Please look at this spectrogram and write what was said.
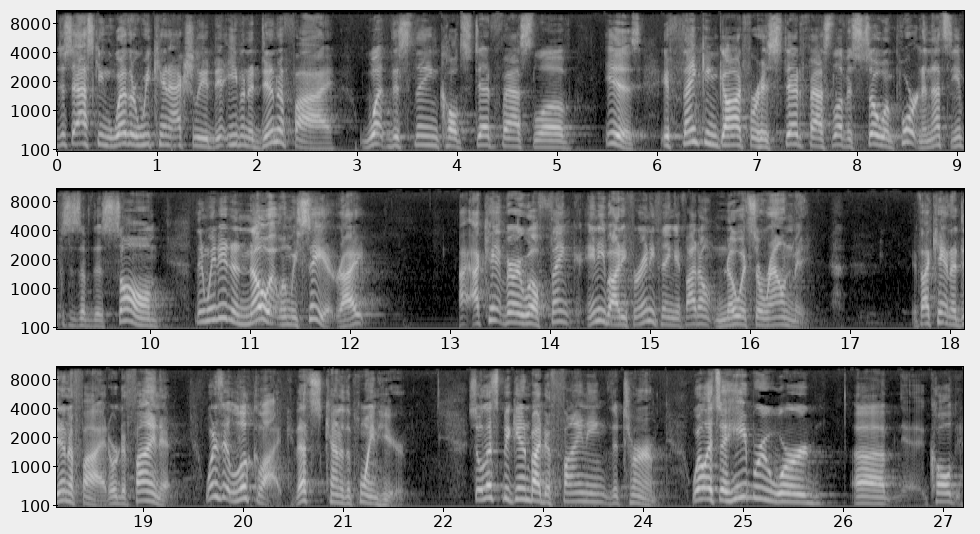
just asking whether we can actually ad- even identify what this thing called steadfast love is. If thanking God for His steadfast love is so important, and that's the emphasis of this psalm, then we need to know it when we see it, right? I, I can't very well thank anybody for anything if I don't know it's around me if I can't identify it or define it? What does it look like? That's kind of the point here. So let's begin by defining the term. Well, it's a Hebrew word uh, called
